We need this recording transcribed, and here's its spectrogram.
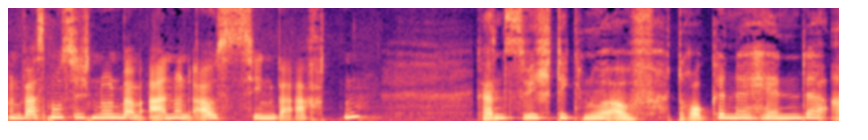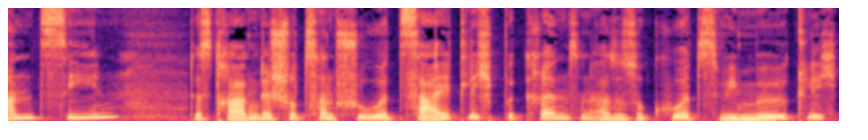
Und was muss ich nun beim An- und Ausziehen beachten? Ganz wichtig, nur auf trockene Hände anziehen das Tragen der Schutzhandschuhe zeitlich begrenzen, also so kurz wie möglich.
